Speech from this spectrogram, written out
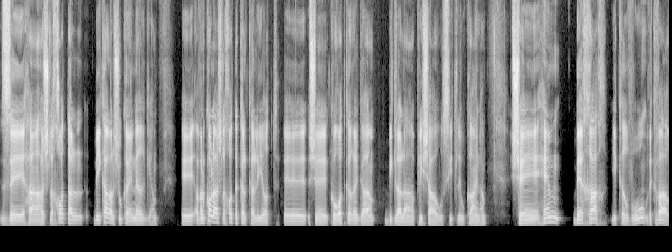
זה ההשלכות על, בעיקר על שוק האנרגיה, אה, אבל כל ההשלכות הכלכליות אה, שקורות כרגע בגלל הפלישה הרוסית לאוקראינה, שהם בהכרח יקרבו וכבר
